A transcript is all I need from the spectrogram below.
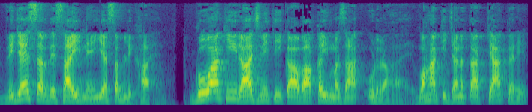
विजय सरदेसाई ने यह सब लिखा है। गोवा की राजनीति का वाकई मज़ाक उड़ रहा है। वहाँ की जनता क्या करे?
